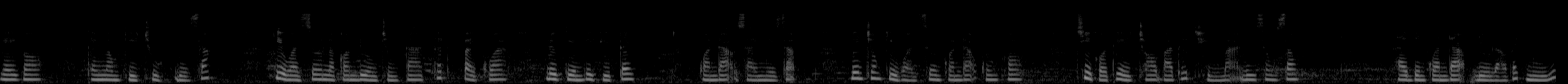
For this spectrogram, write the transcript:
Ngay go, Thanh Long kỳ chủ biến sắc. Kiều Hoàn Sơn là con đường chúng ta tất phải qua, Được tiến về phía tây. Quan đạo dài 10 dặm, Bên trong kỳ Hoàn Sơn quan đạo quanh co, Chỉ có thể cho ba thớt chiến mã đi song song. Hai bên quan đạo đều là vách núi.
